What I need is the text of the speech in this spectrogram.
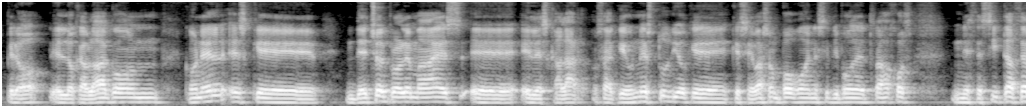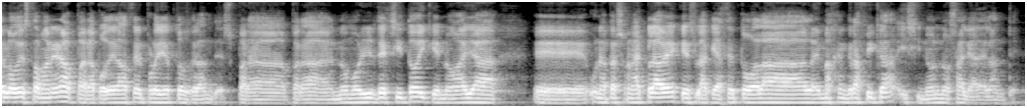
Pero en lo que hablaba con, él es que, de hecho, el problema es eh, el escalar. O sea, que un estudio que, se basa un poco en ese tipo de trabajos necesita hacerlo de esta manera para poder hacer proyectos grandes, para, no morir de éxito y que no haya eh, una persona clave que es la que hace toda la, imagen gráfica y si no, no sale adelante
